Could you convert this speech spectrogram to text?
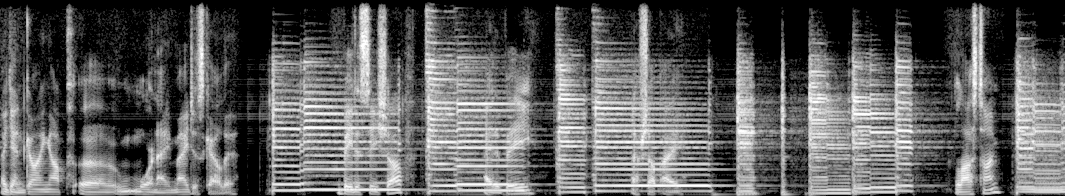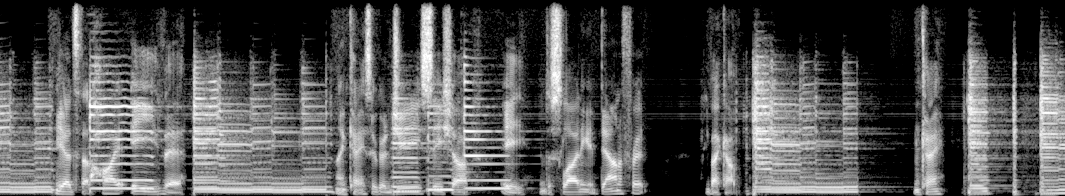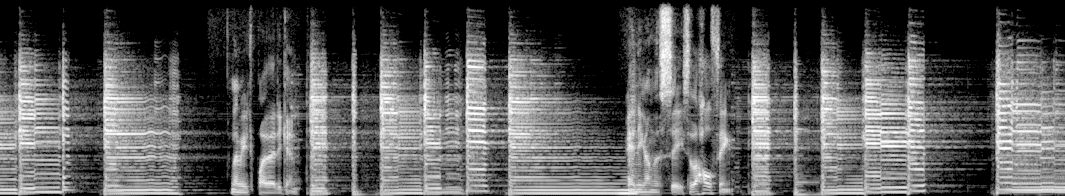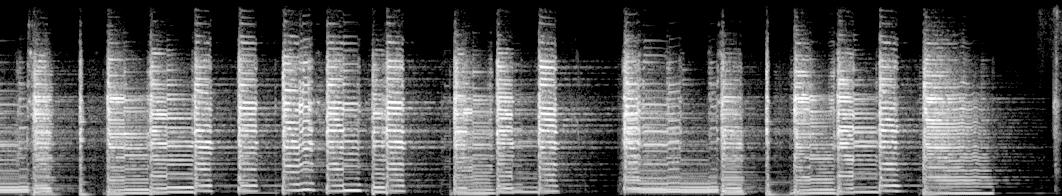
Again, going up uh, more in a major scale there. B to C sharp, A to B, F sharp A. Last time. He adds that high E there. Okay, so we've got G, C sharp, E, and just sliding it down a fret, back up. Okay. Let me play that again. Ending on the C, so the whole thing.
